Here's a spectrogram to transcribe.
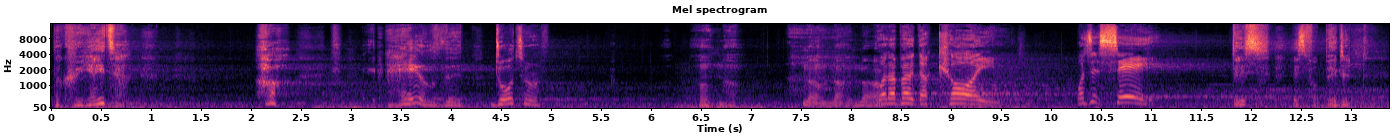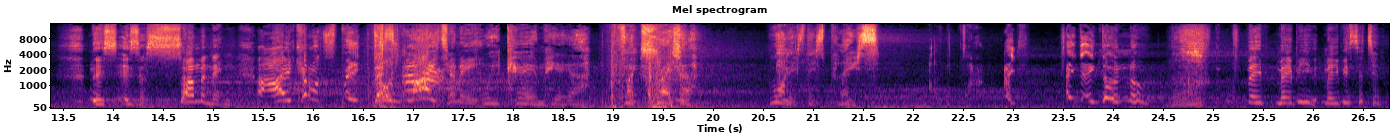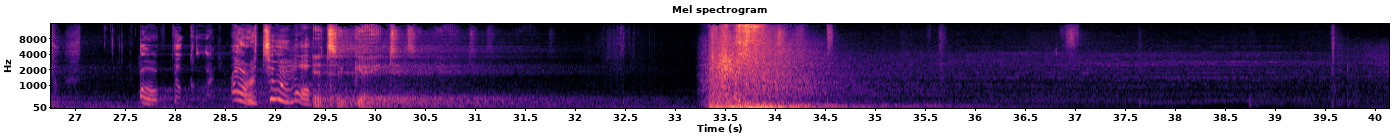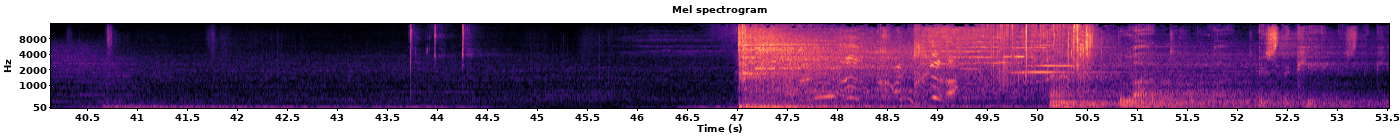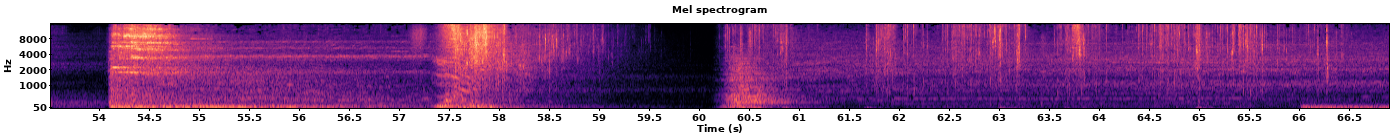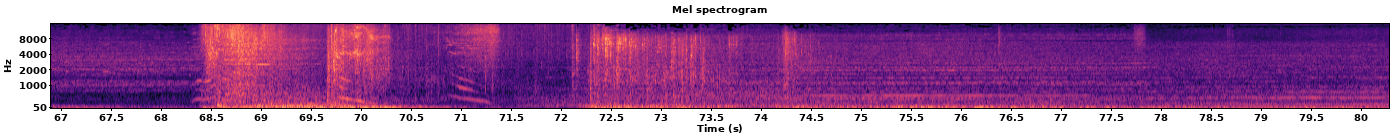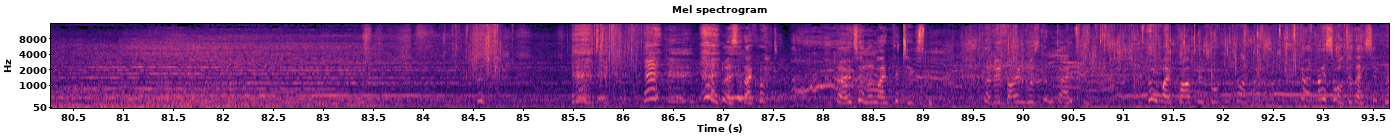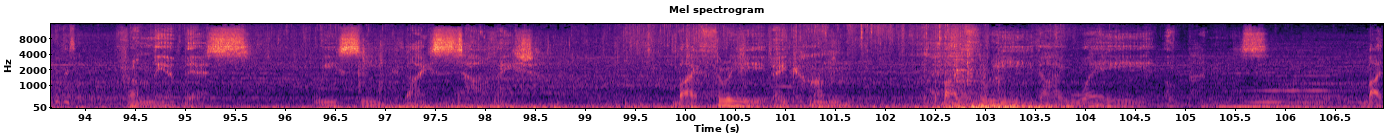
the Creator. Ha! Hail the daughter of. Oh no. No, no, no. What about the coin? What's it say? This is forbidden. This is a summoning. I cannot speak. Don't lie to me! We came here for treasure. What is this place? I, I, I don't know. Maybe, maybe, it's a temple, or, or a tomb, or. It's a gate.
